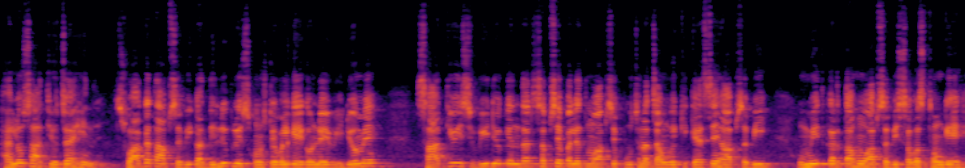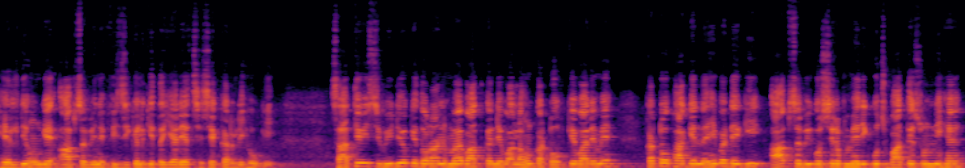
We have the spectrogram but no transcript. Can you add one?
हेलो साथियों, जय हिंद। स्वागत आप सभी का दिल्ली पुलिस कांस्टेबल के एक नए वीडियो में। साथियों, इस वीडियो के अंदर सबसे पहले तो मैं आपसे पूछना चाहूँगा कि कैसे हैं आप सभी? उम्मीद करता हूँ आप सभी स्वस्थ होंगे हेल्दी होंगे, आप सभी ने फ़िज़िकल की तैयारी अच्छे से कर ली होगी। साथियों, इस वीडियो के दौरान मैं बात करने वाला हूँ कट ऑफ़ के बारे में। कट ऑफ़ आगे नहीं बढ़ेगी, आप सभी को सिर्फ़ मेरी कुछ बातें सुननी है।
